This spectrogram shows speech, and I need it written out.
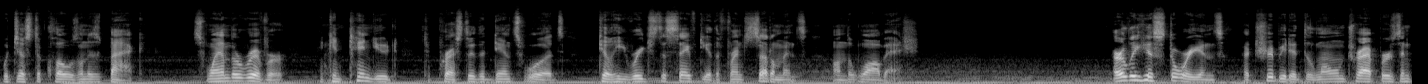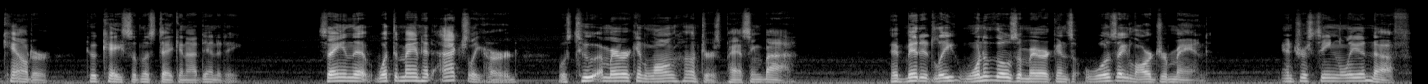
with just the clothes on his back, swam the river, and continued to press through the dense woods till he reached the safety of the French settlements on the Wabash. Early historians attributed the lone trapper's encounter to a case of mistaken identity, saying that what the man had actually heard was two American long hunters passing by. Admittedly, one of those Americans was a larger man. Interestingly enough,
